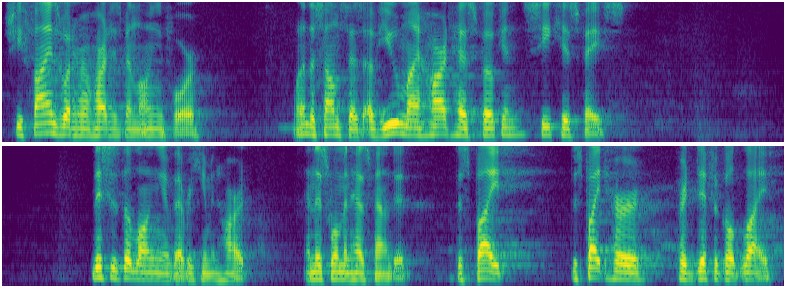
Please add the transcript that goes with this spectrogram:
she finds what her heart has been longing for. One of the Psalms says, Of you my heart has spoken, seek his face. This is the longing of every human heart, and this woman has found it, despite, despite her, her difficult life.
